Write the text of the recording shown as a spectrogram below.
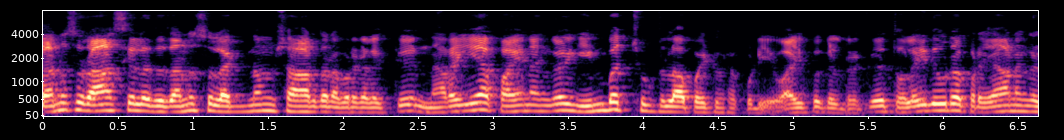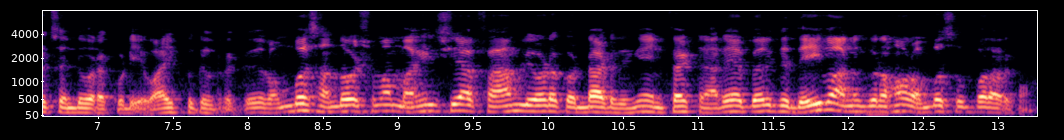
தனுசு ராசி அல்லது தனுசு லக்னம் சார்ந்த நபர்களுக்கு நிறைய பயணங்கள் இன்பச் சுற்றுலா போயிட்டு வரக்கூடிய வாய்ப்புகள் இருக்குது தொலைதூர பிரயாணங்கள் சென்று வரக்கூடிய வாய்ப்புகள் இருக்குது ரொம்ப சந்தோஷமாக மகிழ்ச்சியாக ஃபேமிலியோட கொண்டாடுவீங்க. இன்ஃபேக்ட் நிறைய பேருக்கு தெய்வ அனுகிரகம் ரொம்ப சூப்பராக இருக்கும்.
